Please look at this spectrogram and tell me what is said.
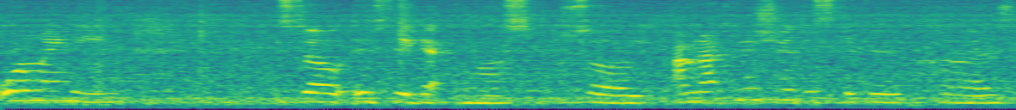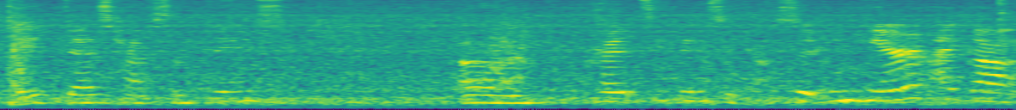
or my name, so if they get lost. So I'm not going to show the sticker because it does have some things, um, privacy things. So in here I got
